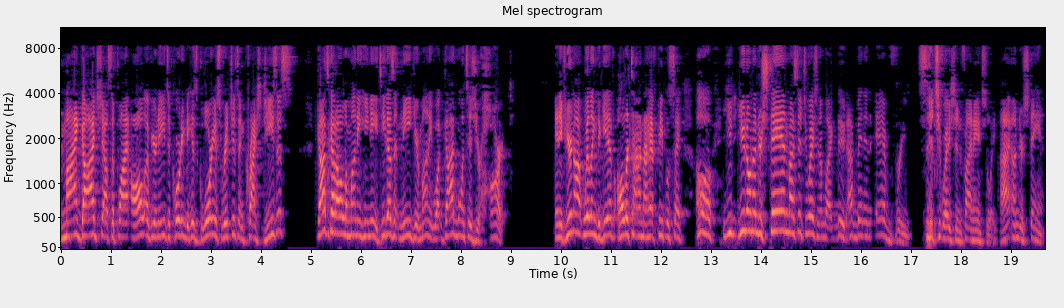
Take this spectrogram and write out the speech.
My God shall supply all of your needs according to His glorious riches in Christ Jesus. God's got all the money He needs. He doesn't need your money. What God wants is your heart. And if you're not willing to give, all the time I have people say, oh, you, you don't understand my situation. I'm like, dude, I've been in every situation financially. I understand.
